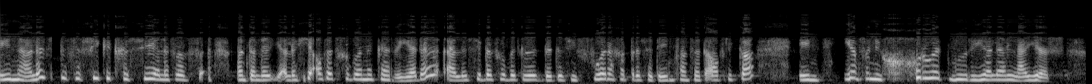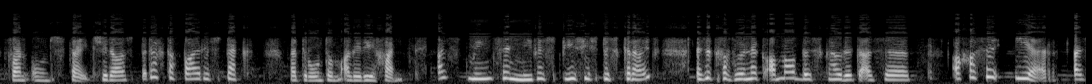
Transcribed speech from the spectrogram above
en hulle spesifiek het gesê hulle want hulle hulle gee altyd gewoneke rede. Hulle sê byvoorbeeld dit is die vorige president van Suid-Afrika en een van die groot morele leiers van ons tyd. So daar's regtig baie respek wat rondom al hierdie gaan. As mense nuwe spesies beskryf, is dit gewoonlik almal beskou dit as 'n ag as 'n eer as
